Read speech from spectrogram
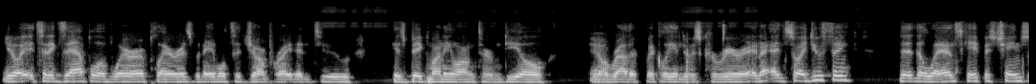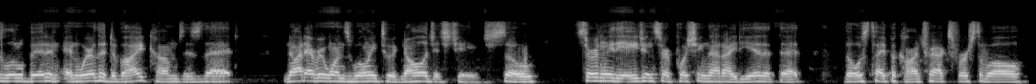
you know, it's an example of where a player has been able to jump right into his big money long term deal, you know, rather quickly into his career. And and so I do think that the landscape has changed a little bit, and, and where the divide comes is that not everyone's willing to acknowledge it's changed. So certainly the agents are pushing that idea that that those type of contracts, first of all,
